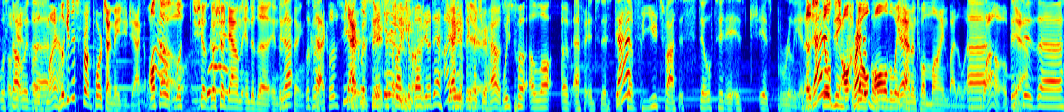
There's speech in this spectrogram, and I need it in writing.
we'll start Okay, with oh, this is uh, my house. Look at this front porch I made you, Jack. Also, Wow. look, show, go show down into the into See the that? thing. Look at Jack that. lives here. Jack Jack lives lives here, here, just just like like you, above Sean. your desk. I Jack, I live think that's there. your house. We put a lot of effort into this. That's- it's a beautiful house. It's stilted. It is. It's brilliant. Those That stilts is all, go incredible. all the way Yeah. down into a mine, by the way. Uh, Wow, okay. This Yeah. is uh.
